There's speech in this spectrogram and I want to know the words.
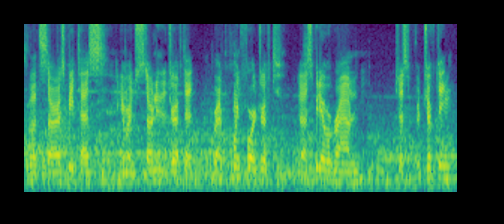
So let's start our speed test. Again, we're just starting to drift at, we're at 0.4 drift, uh, speed over ground, just for drifting.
